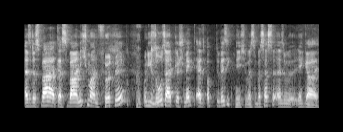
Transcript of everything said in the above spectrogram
Also das war, das war nicht mal ein Viertel und die Soße hat geschmeckt, als ob du weiß ich nicht. Was, was hast du? Also egal.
